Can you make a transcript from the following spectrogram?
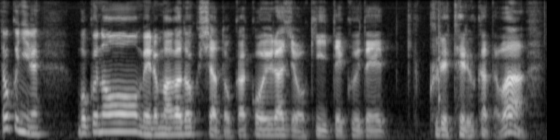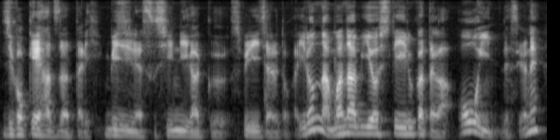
特にね、僕のメルマガ読者とかこういうラジオを聞いてくれくれてる方は自己啓発だったりビジネス心理学スピリチュアルとかいろんな学びをしている方が多いんですよね。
